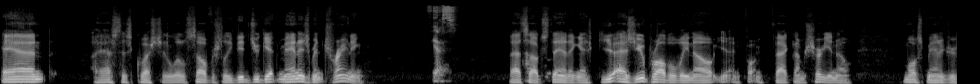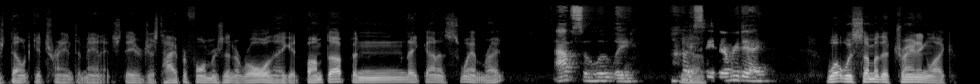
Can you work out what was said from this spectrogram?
And I asked this question a little selfishly. Did you get management training? Yes. That's uh-huh. outstanding. As you, as you probably know, in fact, I'm sure you know, most managers don't get trained to manage. They are just high performers in a role and they get bumped up and they kind of swim, right? Absolutely. Yeah. I see it every day. What was some of the training like?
